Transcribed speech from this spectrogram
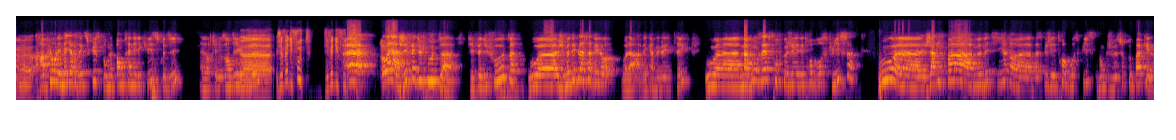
Euh, rappelons les meilleures excuses pour ne pas entraîner les cuisses, Rudy. Alors, tu nous en dis une ou deux? Je fais du foot. J'ai fait du foot. Euh, voilà, j'ai fait du foot. J'ai fait du foot où euh, je me déplace à vélo, voilà, avec un vélo électrique, où euh, ma gonzesse trouve que j'ai des trop grosses cuisses, où j'arrive pas à me vêtir parce que j'ai des trop grosses cuisses, donc je veux surtout pas qu'elle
